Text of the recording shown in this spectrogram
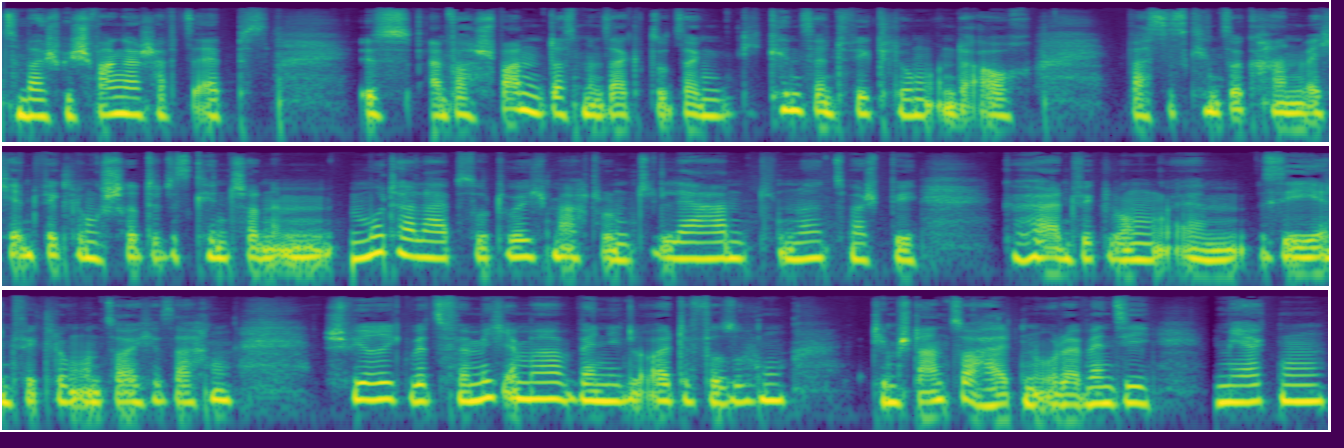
Zum Beispiel Schwangerschafts-Apps ist einfach spannend, dass man sagt, sozusagen die Kindsentwicklung und auch, was das Kind so kann, welche Entwicklungsschritte das Kind schon im Mutterleib so durchmacht und lernt, ne? zum Beispiel Gehörentwicklung, ähm, Sehentwicklung und solche Sachen. Schwierig wird's für mich immer, wenn die Leute versuchen, dem Stand zu halten oder wenn sie merken,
